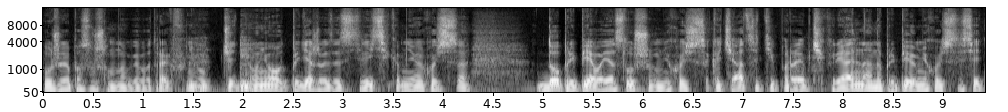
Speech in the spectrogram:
уже послушал много его треков, у него, чуть- у него придерживается стилистика, мне хочется до припева я слушаю, мне хочется качаться, типа рэпчик, реально, а на припеве мне хочется сесть,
